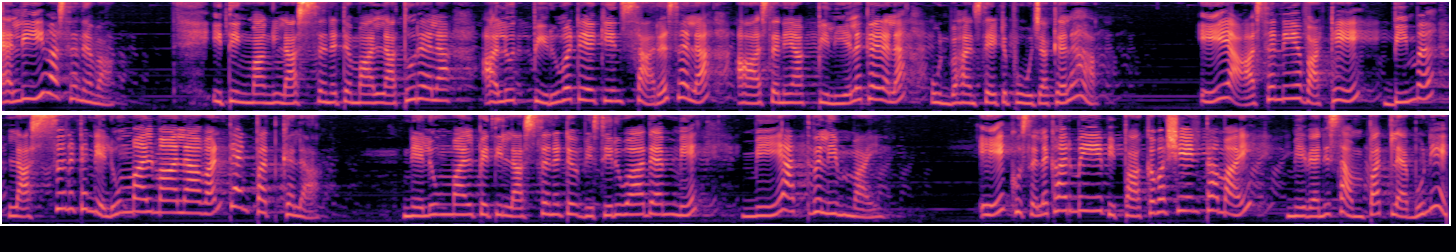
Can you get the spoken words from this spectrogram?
ඇලී වසනවා. ඉතින් මං ලස්සනට මල් අතුරලා අලුත් පිරුවටයකින් සරසලා ආසනයක් පිළියෙල කරලා උන්වහන්සේට පූජා කළා. ඒ ආසනය වටේ බිම ලස්සනට නෙළුම් මල් මාලාවන් තැන්පත් කළා. නෙළුම් මල් පෙති ලස්සනට විසිරුවා දැම්මේ මේ අත්වලින්මයි. ඒ කුසල කර්මයේ විපාක වශයෙන් තමයි මෙවැනි සම්පත් ලැබුණේ.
